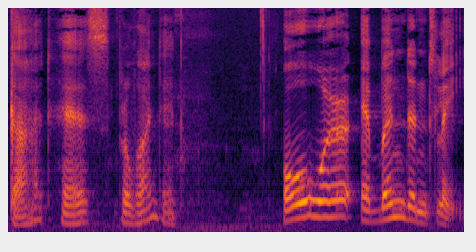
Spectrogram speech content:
God has provided over abundantly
